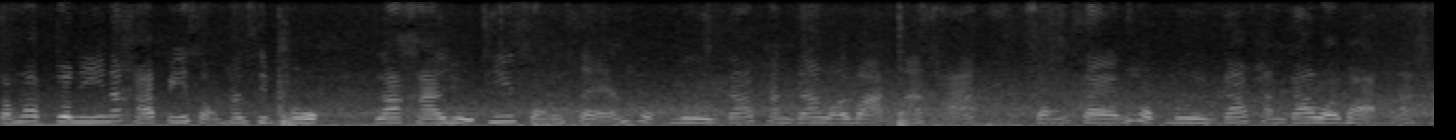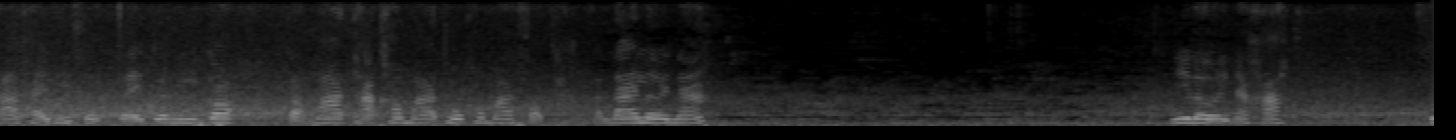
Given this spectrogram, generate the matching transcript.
สำหรับตัวนี้นะคะปี 2016 ราคาอยู่ที่ 269,900 บาทนะคะ 269,900 บาทนะคะ ใครที่สนใจตัวนี้ก็สามารถทักเข้ามาโทรเข้ามาสอบถามกันได้เลยนะ นี่เลยนะคะ ส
